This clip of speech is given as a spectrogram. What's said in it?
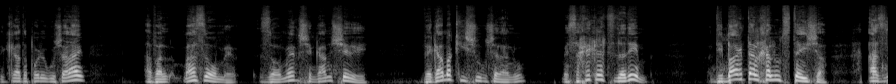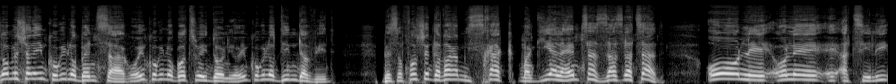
לקראת הפועל ירושלים, אבל מה זה אומר? זה אומר שגם שרי וגם הקישור שלנו משחק לצדדים. דיברת על חלוץ תשע, אז לא משנה אם קוראים לו בן סער, או אם קוראים לו גוטסווי דוני, או אם קוראים לו דין דוד, בסופו של דבר המשחק מגיע לאמצע, זז לצד. או לאצילי,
